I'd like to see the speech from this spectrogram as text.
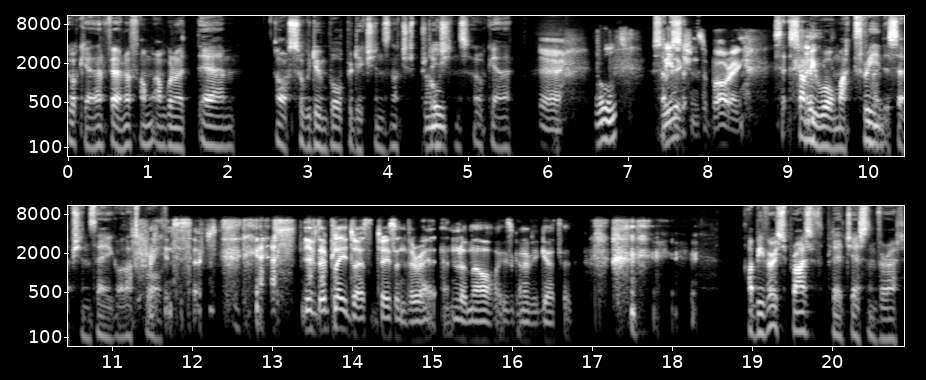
okay then fair enough. I'm I'm gonna um oh so we're doing bold predictions, not just predictions. Okay then. Yeah, Bold. So, Yeah. so- predictions are boring. so- Sammy Womack, three interceptions. There you go. That's bold. Interception. if they play Jas- Jason Verrett and Lenoir, he's going to be gutted. I'd be very surprised if they played Jason Verrett.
